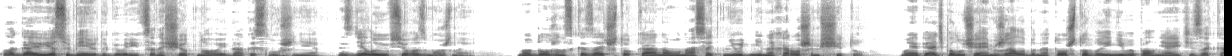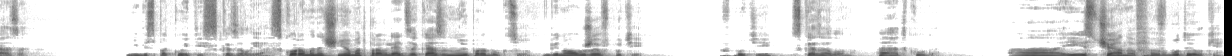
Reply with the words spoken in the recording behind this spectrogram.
«Полагаю, я сумею договориться насчет новой даты слушания. Сделаю все возможное. Но должен сказать, что Кана у нас отнюдь не на хорошем счету. Мы опять получаем жалобы на то, что вы не выполняете заказы». «Не беспокойтесь», — сказал я. «Скоро мы начнем отправлять заказанную продукцию. Вино уже в пути». «В пути?» — сказал он. «А откуда?» А, из чанов в бутылке.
